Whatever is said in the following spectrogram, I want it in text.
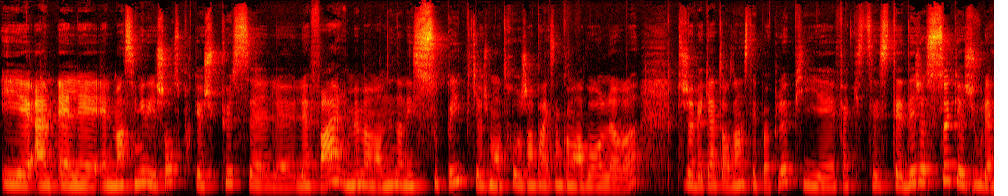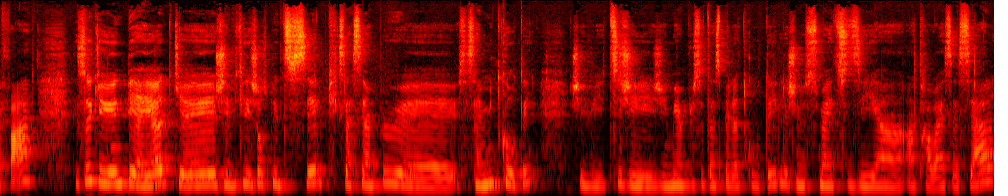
Et elle, elle, elle m'enseignait des choses pour que je puisse le, faire. Et même, elle m'emmenait dans les soupers, puis que je montrais aux gens, par exemple, comment avoir l'aura. Puis j'avais 14 ans à cette époque-là, puis c'était déjà ça que je voulais faire. C'est sûr qu'il y a eu une période que j'ai vécu des choses plus difficiles, puis que ça s'est un peu... ça s'est mis de côté. J'ai, mis un peu cet aspect-là de côté. Je me suis mis à en travail social.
